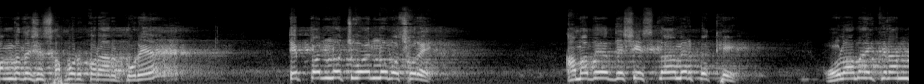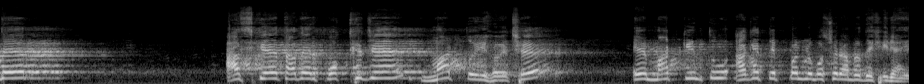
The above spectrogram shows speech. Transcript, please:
বাংলাদেশে সফর করার পরে তেপ্পান্ন, চুয়ান্ন বছরে আমাদের দেশে ইসলামের পক্ষে ওলামাই কিরামদের আজকে তাদের পক্ষে যে মাঠ তৈরি হয়েছে, এ মাঠ কিন্তু আগে তেপ্পান্ন বছরে আমরা দেখি নাই।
